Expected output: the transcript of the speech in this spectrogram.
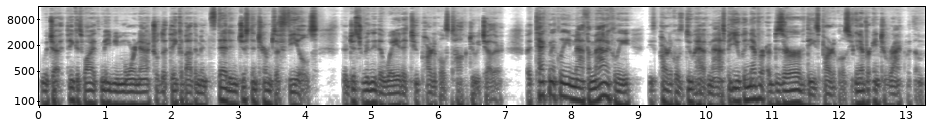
which I think is why it's maybe more natural to think about them instead in just in terms of fields. They're just really the way that two particles talk to each other. But technically, mathematically, these particles do have mass, but you can never observe these particles. You can never interact with them.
